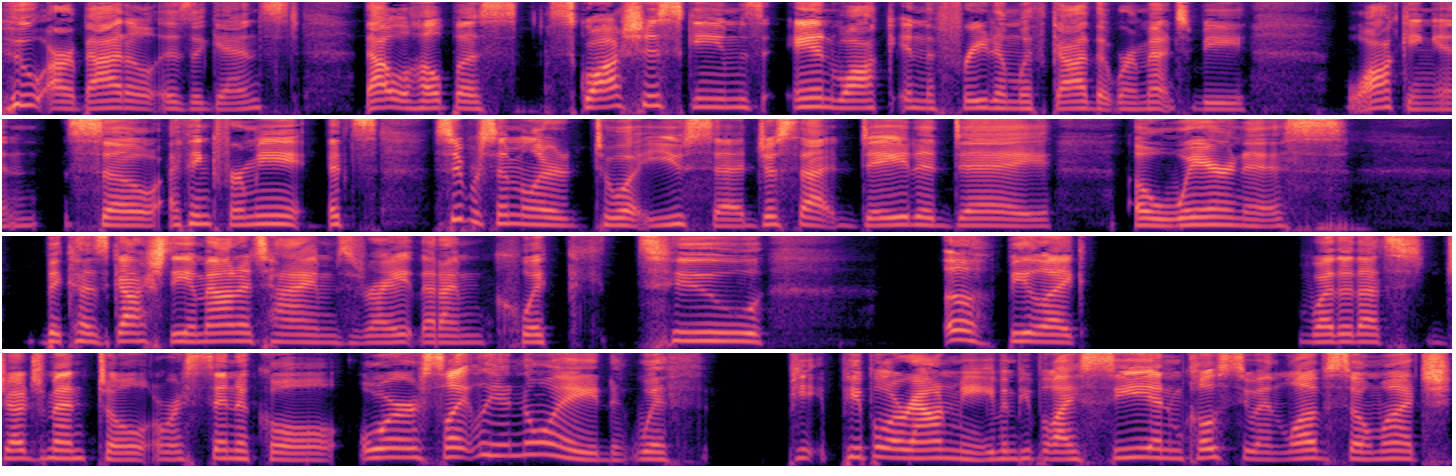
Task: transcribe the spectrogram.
who our battle is against, that will help us squash his schemes and walk in the freedom with God that we're meant to be walking in. So I think for me, it's super similar to what you said, just that day to day awareness. Because gosh, the amount of times, right, that I'm quick to uh, be like, whether that's judgmental or cynical or slightly annoyed with pe- people around me, even people I see and am close to and love so much.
